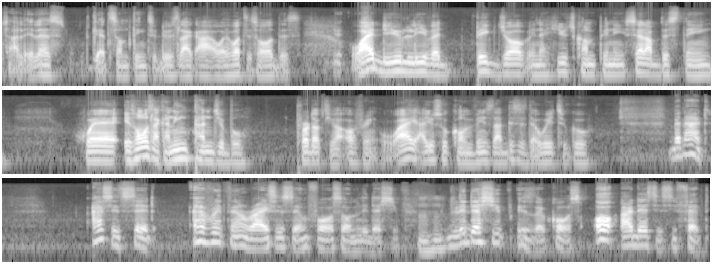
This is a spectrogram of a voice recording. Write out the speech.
Charlie, let's get something to do. It's like, ah, what is all this? Why do you leave a big job in a huge company, set up this thing, where it's almost like an intangible product you are offering? Why are you so convinced that this is the way to go? Bernard, as it said, everything rises and falls on leadership. Leadership is the cause. All others is effect.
